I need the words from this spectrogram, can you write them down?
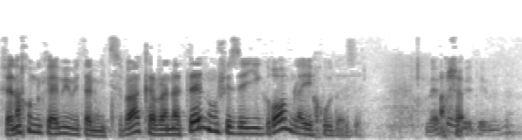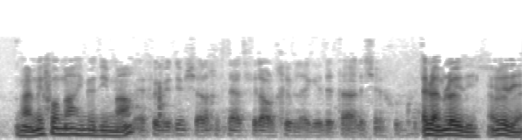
כשאנחנו מקיימים את המצווה, כוונתנו שזה יגרום לייחוד הזה. מאיפה עכשיו- הם יודעים את זה? מה, מאיפה מה? הם יודעים מה? מאיפה הם יודעים שאנחנו לפני התפילה הולכים להגיד את הלשם חוקו? לא, הם לא יודעים, הם לא יודעים,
